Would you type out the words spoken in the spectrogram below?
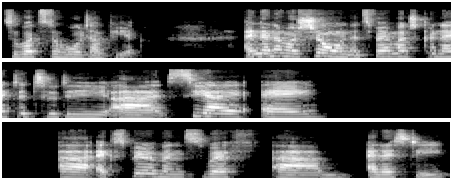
So what's the hold up here? And then I was shown it's very much connected to the uh, CIA uh, experiments with um, LSD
